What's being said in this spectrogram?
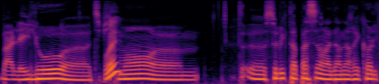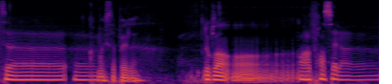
bah, Laylo, euh, typiquement. euh, euh, celui que tu as passé dans la dernière récolte euh, euh, Comment il s'appelle? Donc en, en- en rap français, là. euh,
